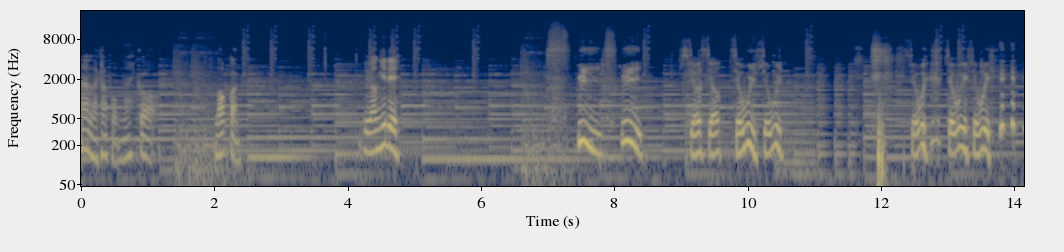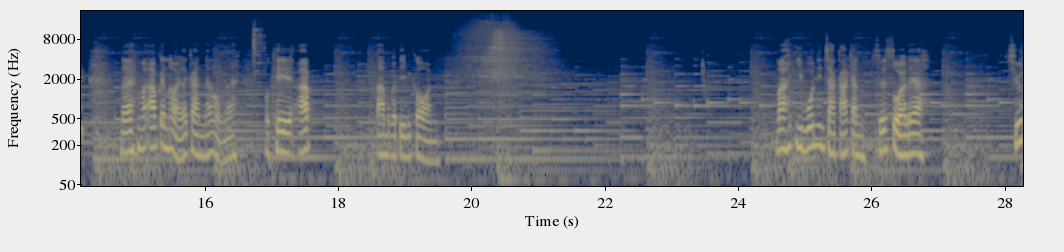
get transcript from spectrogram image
นั่นแหละครับผมนะก็ล็อกก่อนหรือเอางี้ดิเฮ้ยเฮ้ยเสียวเสียวเสียววุ้ยเสียววุ้ยเสียววุ้ยเสียววุ้ยเสียววุ้ยนะมาอัพกันหน่อยแล้วกันนะผมนะ โอเค อัพตามปกติไปก่อน มาอีโวนินจาการ์ดกัน สวย ๆ เลยอะชึบ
